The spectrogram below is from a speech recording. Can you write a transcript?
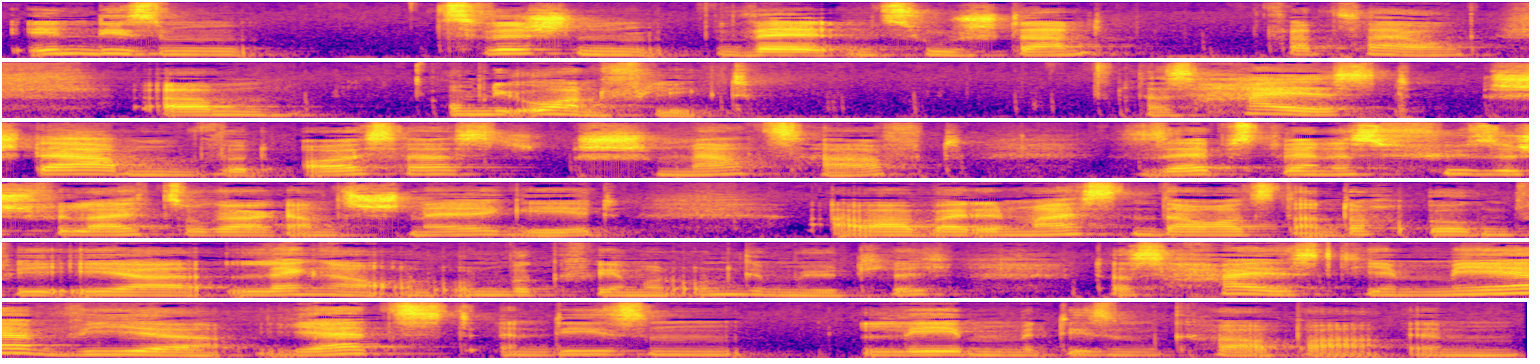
in diesem Zwischenweltenzustand, Verzeihung, ähm, um die Ohren fliegt. Das heißt, Sterben wird äußerst schmerzhaft, selbst wenn es physisch vielleicht sogar ganz schnell geht, aber bei den meisten dauert es dann doch irgendwie eher länger und unbequem und ungemütlich. Das heißt, je mehr wir jetzt in diesem Leben mit diesem Körper im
